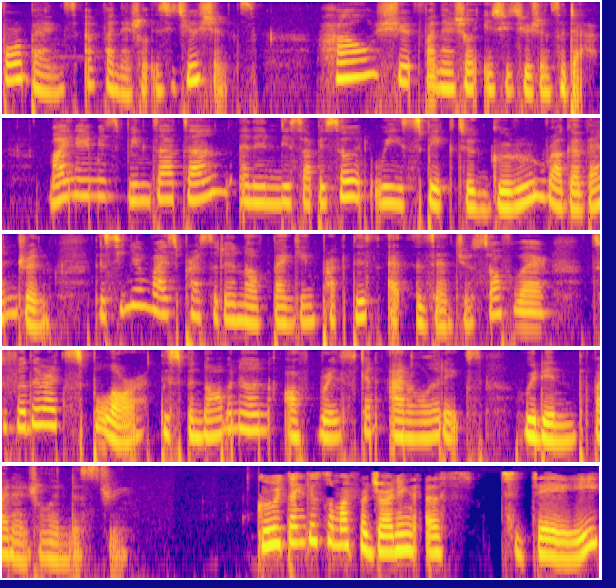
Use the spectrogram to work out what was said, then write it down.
for banks and financial institutions. How should financial institutions adapt? My name is Vineeta Tan, and in this episode, we speak to Guru Raghavendran, the Senior Vice President of Banking Practice at Azentio Software, to further explore this phenomenon of risk and analytics within the financial industry. Guru, thank you so much for joining us today.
